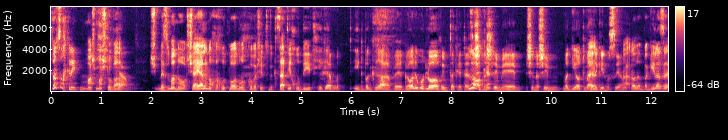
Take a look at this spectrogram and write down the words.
זאת שחקנית ממש ממש טובה, בזמנו, שהיה לה נוכחות מאוד מאוד כובשת וקצת ייחודית. היא גם התבגרה, ובהוליווד לא אוהבים את הקטע הזה לא, שנשים, אה, שנשים מגיעות מעל לגיל מסוים. אה, לא יודע, בגיל הזה,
